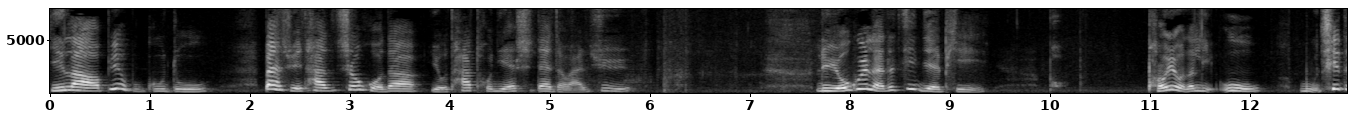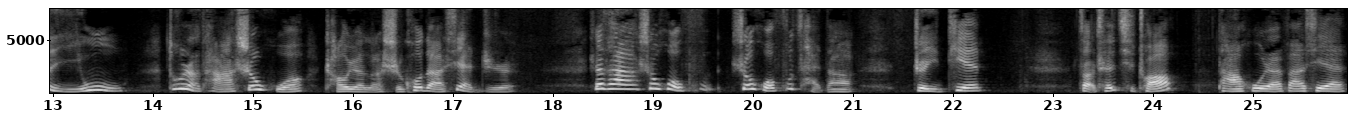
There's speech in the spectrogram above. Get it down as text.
银老并不孤独，伴随他生活的有他童年时代的玩具、旅游归来的纪念品、朋朋友的礼物、母亲的遗物，都让他生活超越了时空的限制，让他生活富生活富彩的这一天。早晨起床，他忽然发现。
